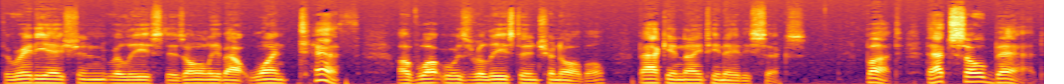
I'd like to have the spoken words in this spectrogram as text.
the radiation released is only about one tenth of what was released in Chernobyl back in 1986. But that's so bad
